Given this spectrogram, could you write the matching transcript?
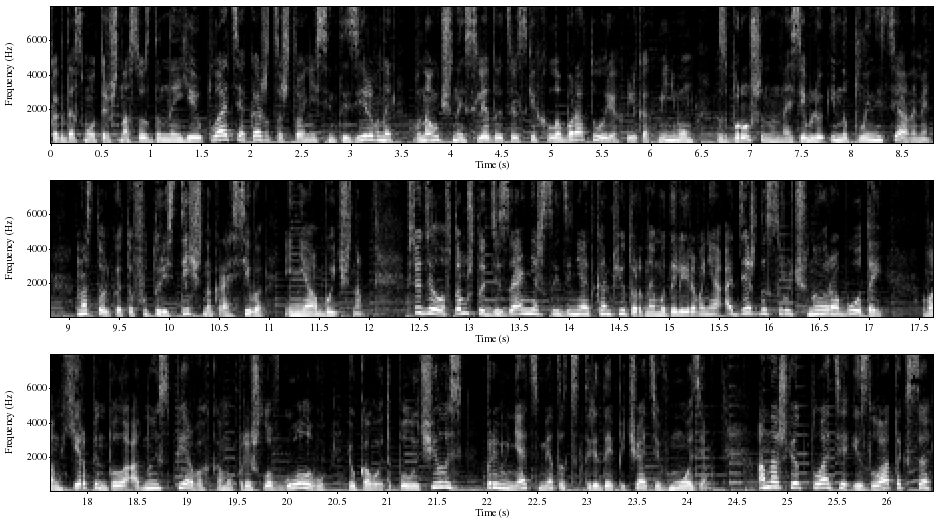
Когда смотришь на созданные ею платья, кажется, что они синтезированы в научно-исследовательских лабораториях или как минимум сброшены на Землю инопланетянами. Настолько это футуристично, красиво и необычно. Все дело в том, что дизайнер соединяет компьютерное моделирование одежды с ручной работой – Ван Херпин была одной из первых, кому пришло в голову и у кого это получилось, применять метод 3D-печати в моде. Она шьет платья из латекса,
